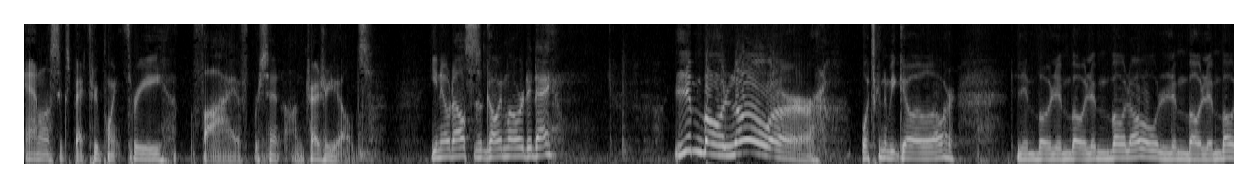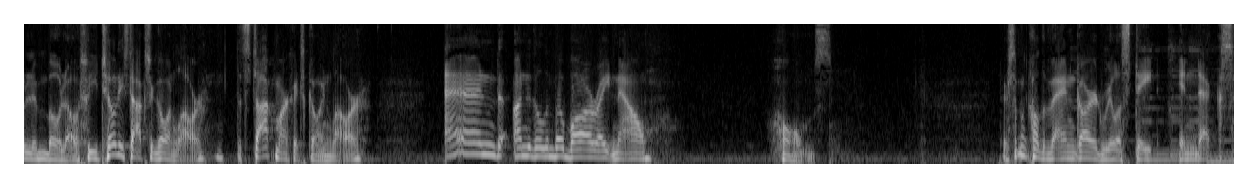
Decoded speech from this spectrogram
analysts expect 3.35% on treasury yields. You know what else is going lower today? Limbo lower. What's going to be going lower? Limbo, limbo, limbo low, limbo, limbo, limbo low. So utility stocks are going lower. The stock market's going lower. And under the limbo bar right now, homes. There's something called the Vanguard Real Estate Index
